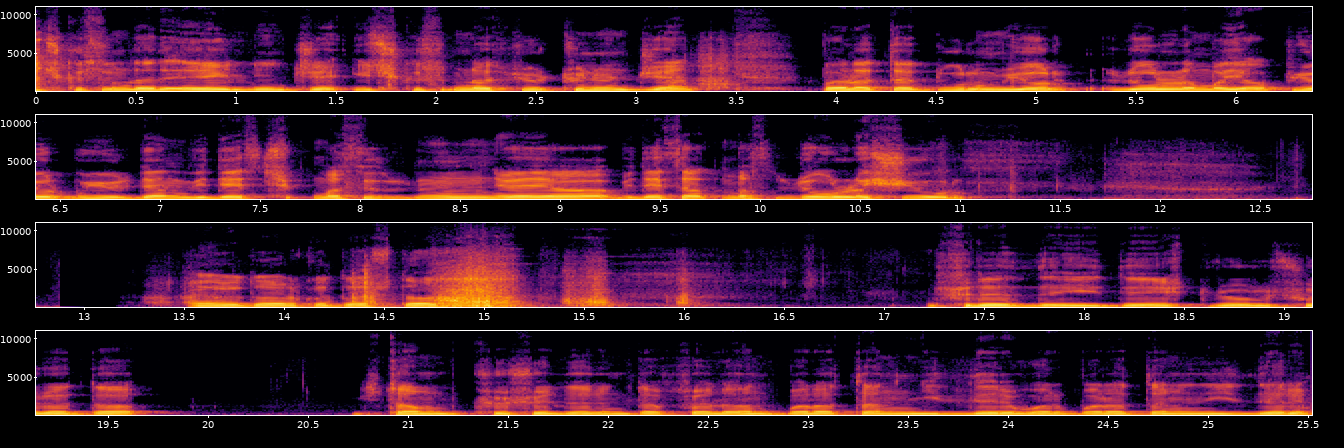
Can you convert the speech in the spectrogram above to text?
İç kısımları eğilince iç kısmına sürtününce balata durmuyor, zorlama yapıyor. Bu yüzden vites çıkması veya vites atması zorlaşıyor. Evet arkadaşlar. Frezeyi değiştiriyoruz şurada. Tam köşelerinde falan balatanın izleri var. Balatanın izleri.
